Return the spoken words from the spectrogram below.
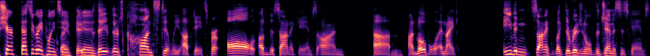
Sure, that's a great point too. Like, Yeah. they, there's constantly updates for all of the Sonic games on um, on mobile, and like even Sonic, like the original, the Genesis games,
